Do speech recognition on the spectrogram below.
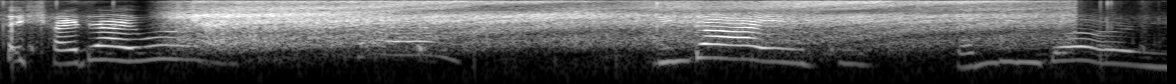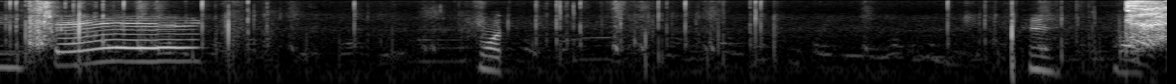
เฮ้ใช้ได้เว้ยบินได้ผมบินได้แจ็คหมดหมด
